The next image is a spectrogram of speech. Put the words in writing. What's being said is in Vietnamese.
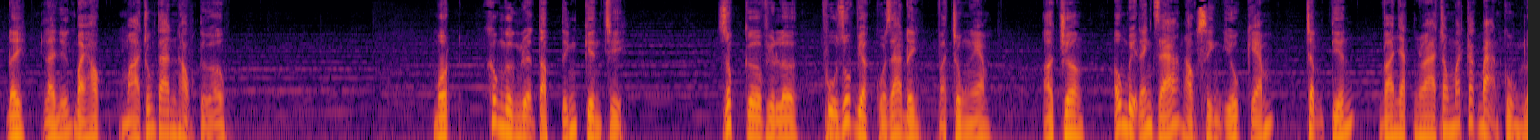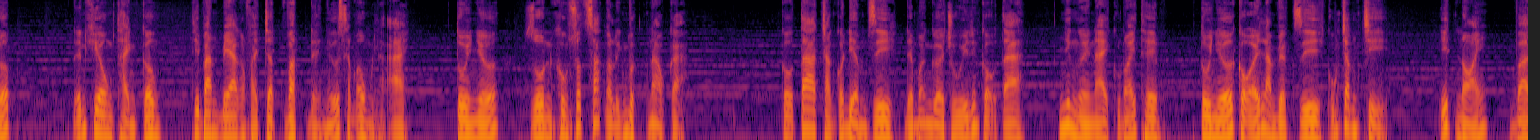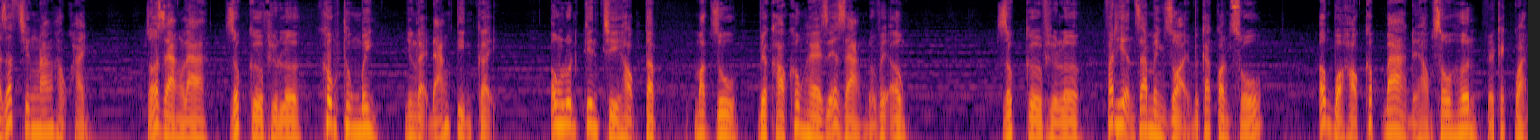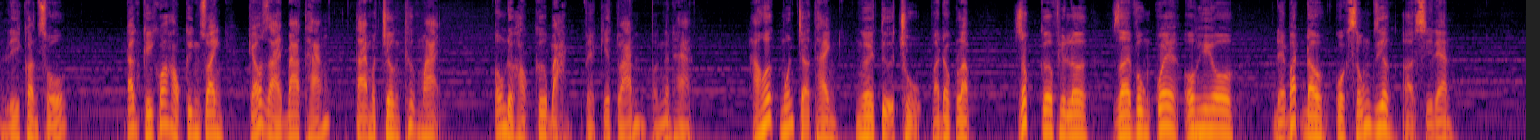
Đây là những bài học mà chúng ta nên học từ ông. một Không ngừng luyện tập tính kiên trì. Rockefeller phụ giúp việc của gia đình và trông em. Ở trường, ông bị đánh giá là học sinh yếu kém, chậm tiến và nhạt nhòa trong mắt các bạn cùng lớp. Đến khi ông thành công thì bạn bè còn phải chật vật để nhớ xem ông là ai. Tôi nhớ John không xuất sắc ở lĩnh vực nào cả. Cậu ta chẳng có điểm gì để mọi người chú ý đến cậu ta. Nhưng người này cũng nói thêm, tôi nhớ cậu ấy làm việc gì cũng chăm chỉ, ít nói và rất siêng năng học hành. Rõ ràng là Rockefeller không thông minh nhưng lại đáng tin cậy. Ông luôn kiên trì học tập mặc dù việc học không hề dễ dàng đối với ông. Rockefeller phát hiện ra mình giỏi với các con số. Ông bỏ học cấp 3 để học sâu hơn về cách quản lý con số. Đăng ký khóa học kinh doanh kéo dài 3 tháng tại một trường thương mại. Ông được học cơ bản về kế toán và ngân hàng. Háo hức muốn trở thành người tự chủ và độc lập, Rockefeller rời vùng quê Ohio để bắt đầu cuộc sống riêng ở Sealand.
